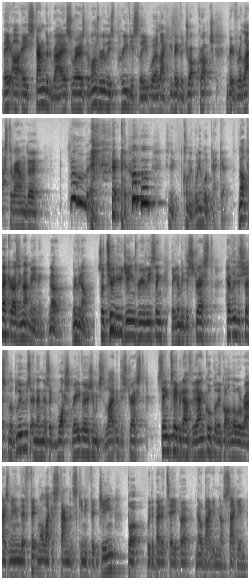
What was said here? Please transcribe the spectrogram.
They are a standard rise, whereas the ones we released previously were like a bit of a drop crotch, a bit of relaxed around the. Call me Woody Woodpecker. Not pecker as in that meaning. No. Moving on. So two new jeans we're releasing. They're going to be distressed, heavily distressed for the blues, and then there's a washed grey version which is lightly distressed. Same taper down to the ankle, but they've got a lower rise, meaning they fit more like a standard skinny fit jean, but with a better taper, no bagging, no sagging,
